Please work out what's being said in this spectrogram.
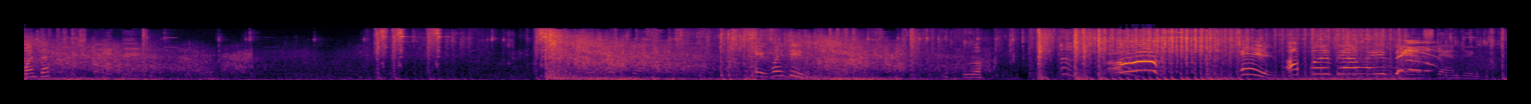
One death. Hey, what is this? Look. Ah! Hey, apa sia? What is this? Standing.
